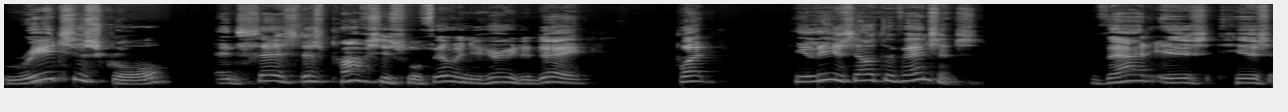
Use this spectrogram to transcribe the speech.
reads the scroll, and says this prophecy is fulfilled in your hearing today, but he leaves out the vengeance. That is his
